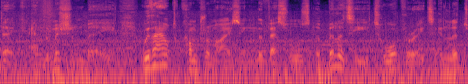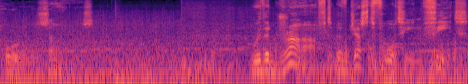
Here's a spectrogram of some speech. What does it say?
deck and mission bay without compromising the vessel's ability to operate in littoral zones. With a draft of just 14 feet,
